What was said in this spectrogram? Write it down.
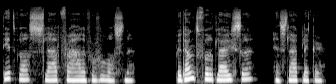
Dit was Slaapverhalen voor Volwassenen. Bedankt voor het luisteren en slaap lekker.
